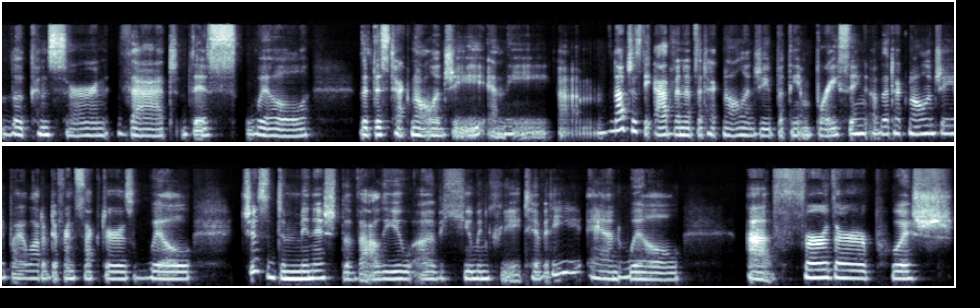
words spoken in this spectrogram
the concern that this will that this technology and the um, not just the advent of the technology, but the embracing of the technology by a lot of different sectors will just diminish the value of human creativity and will uh, further push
